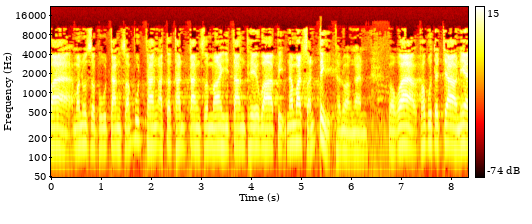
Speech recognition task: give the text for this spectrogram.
ว่ามนุษย์ภูตังสัมพุทธังอัตทันตังสมาหิตังเทวาปินมัสสันติท่านว่างั้นบอกว่าพระพุทธเจ้าเนี่ย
